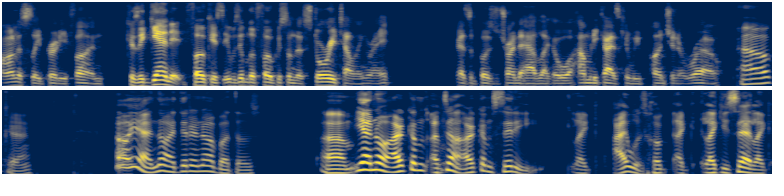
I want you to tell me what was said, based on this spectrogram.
honestly pretty fun because again, it focused. It was able to focus on the storytelling, right, as opposed to trying to have like, oh, well, how many guys can we punch in a row? Oh, okay. Oh yeah, no, I didn't know about those. Um, yeah, no, Arkham. I'm telling you, Arkham City. Like I was hooked. Like like you said, like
